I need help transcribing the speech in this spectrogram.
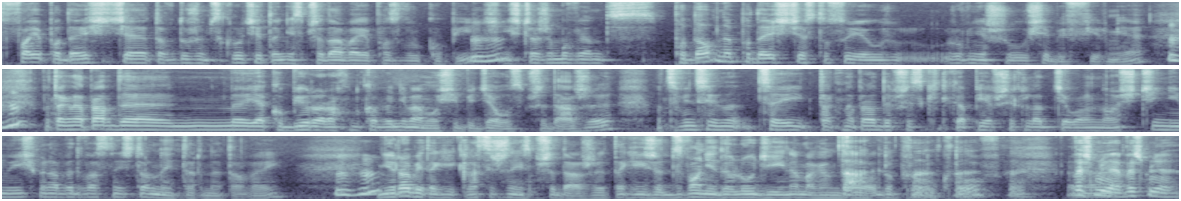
twoje podejście, to w dużym skrócie, to nie sprzedawaj, a pozwól kupić. I szczerze mówiąc, podobne podejście stosuję u, również u siebie w firmie. Bo tak naprawdę my jako biuro rachunkowe nie mamy u siebie działu sprzedaży. No co więcej, no, tak naprawdę przez kilka pierwszych lat działalności nie mieliśmy nawet własnej strony internetowej. Nie robię takiej klasycznej sprzedaży, takiej, że dzwonię do ludzi i namawiam do, do produktów. tak, tak. Weź mnie, weź mnie.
